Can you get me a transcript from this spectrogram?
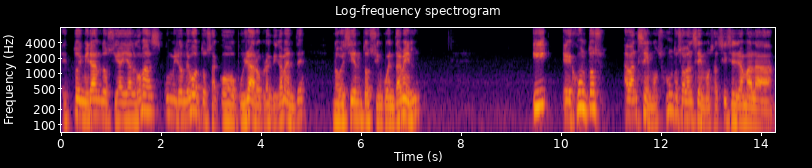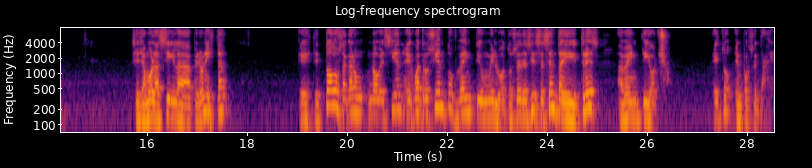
estoy mirando si hay algo más, un millón de votos sacó Puyaro prácticamente, 950 mil, y eh, juntos avancemos, juntos avancemos, así se llama la, se llamó la sigla peronista, este, todos sacaron 900, 421 mil votos, es decir, 63 a 28. Esto en porcentaje.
